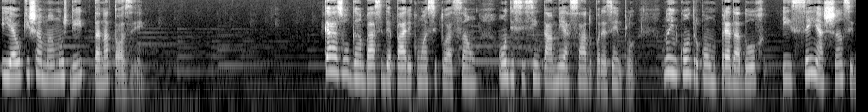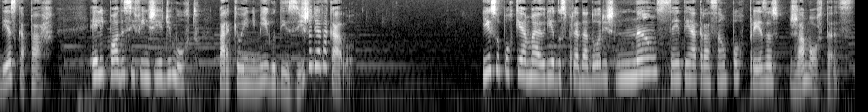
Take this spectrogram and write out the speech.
e é o que chamamos de tanatose. Caso o gambá se depare com uma situação onde se sinta ameaçado, por exemplo, no encontro com um predador e sem a chance de escapar, ele pode se fingir de morto para que o inimigo desista de atacá-lo. Isso porque a maioria dos predadores não sentem atração por presas já mortas.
